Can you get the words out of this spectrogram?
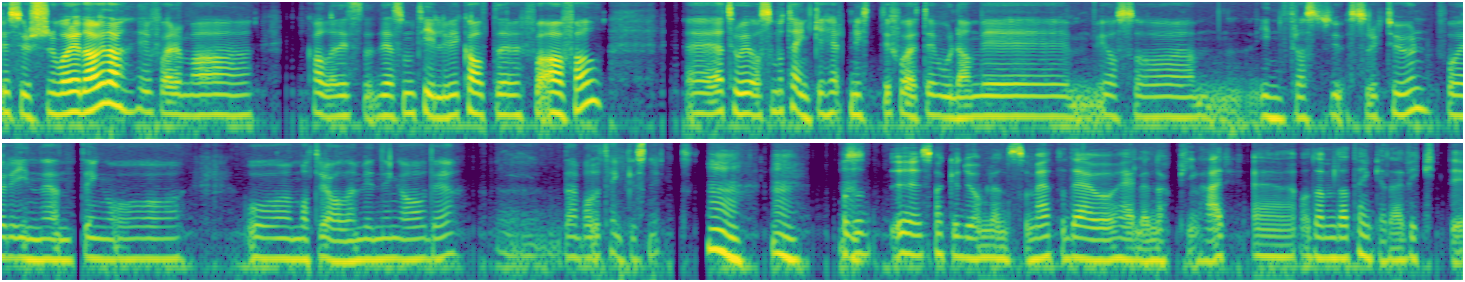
ressursene våre i dag, da, i form av det, som tidligere vi kalte for avfall. Eh, Jeg tror vi også må tenke helt nytt i forhold til hvordan vi, vi også Infrastrukturen for innhenting og, og materialgjenvinning av det. Eh, Der må det tenkes nytt. mm, mm. Og så uh, snakker du om lønnsomhet, og det er jo hele nøkkelen her. Uh, og da, men da tenker jeg det er viktig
